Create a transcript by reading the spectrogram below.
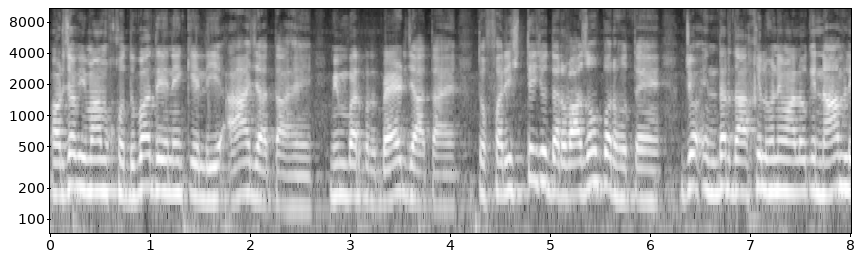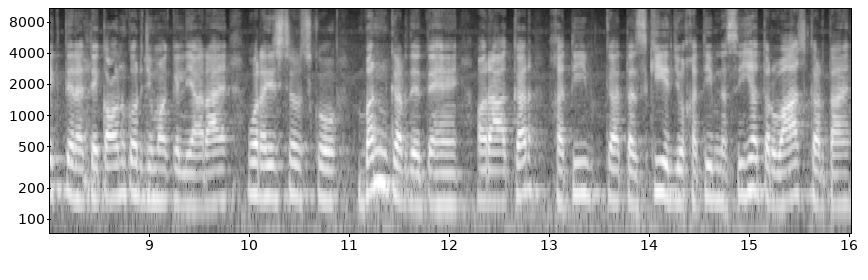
اور جب امام خطبہ دینے کے لیے آ جاتا ہے، ممبر پر بیٹھ جاتا ہے، تو فرشتے جو دروازوں پر ہوتے ہیں، جو اندر داخل ہونے والوں کے نام لکھتے رہتے، کون کون جمعہ کے لیے آ رہا رہا وہ رجسٹرز کو بند کر دیتے ہیں اور آ کر خطیب کا تذکیر، جو خطیب نصیحت اور واز کرتا ہے،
